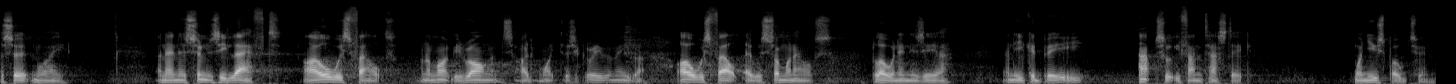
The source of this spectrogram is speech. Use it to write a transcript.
a certain way. And then as soon as he left, I always felt, and I might be wrong, and Saido might disagree with me, but I always felt there was someone else blowing in his ear. And he could be absolutely fantastic when you spoke to him,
